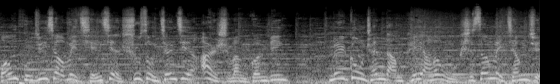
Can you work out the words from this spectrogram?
黄埔军校为前线输送将近二十万官兵。为共产党培养了五十三位将军。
